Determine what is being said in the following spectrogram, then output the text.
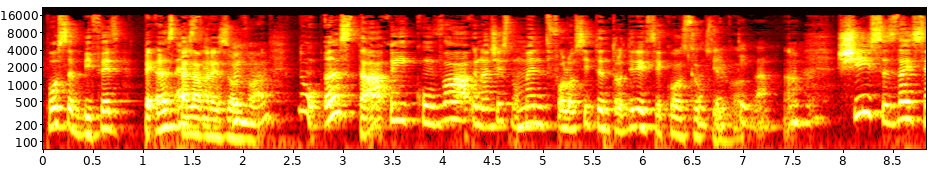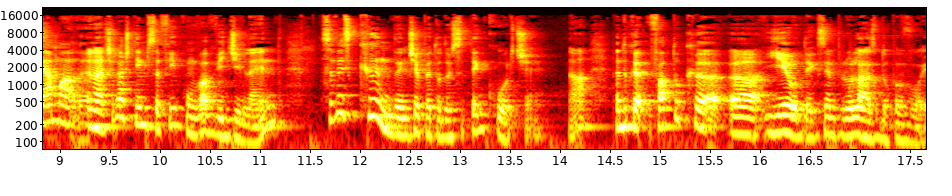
poți să bifezi pe ăsta Asta. l-am rezolvat. Uh-huh. Nu, ăsta e cumva în acest moment folosit într-o direcție constructivă. constructivă. Da? Uh-huh. Și să-ți dai seama, în același timp să fii cumva vigilent, să vezi când începe totuși să te încurce. Da? Pentru că faptul că uh, eu, de exemplu, las după voi,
